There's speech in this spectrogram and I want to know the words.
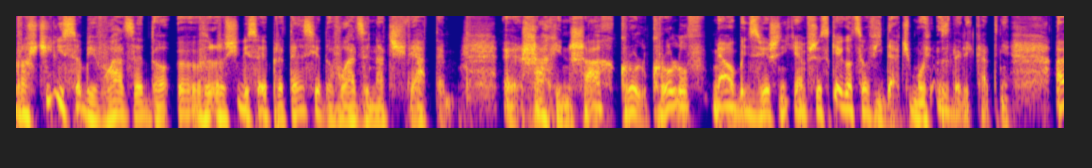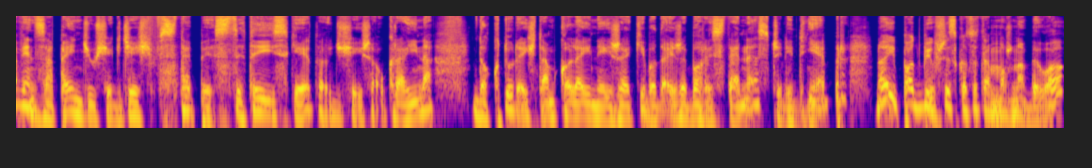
rościli sobie władzę do, e, rościli sobie pretensje do władzy nad światem. E, Szachin Szach, król królów, miał być zwierzchnikiem wszystkiego, co widać, mówiąc delikatnie. A więc zapędził się gdzieś w stepy scytyjskie, to dzisiejsza Ukraina, do którejś tam kolejnej rzeki, bodajże Borystenes, czyli Dniepr, no i podbił wszystko, co tam można było,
